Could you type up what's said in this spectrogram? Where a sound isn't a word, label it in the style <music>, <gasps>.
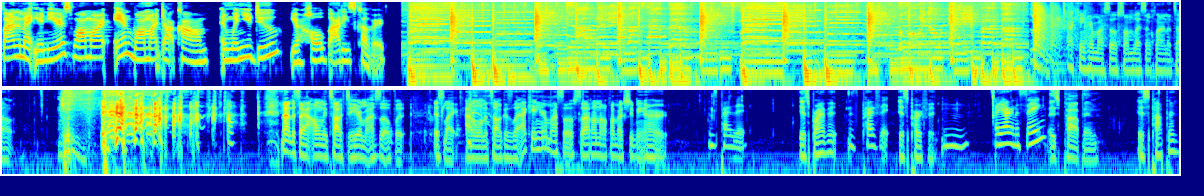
Find them at your nearest Walmart and walmart.com. And when you do, your whole body's covered. I can't hear myself, so I'm less inclined to talk. Not to say I only talk to hear myself, but it's like I don't want to talk. It's like I can't hear myself, so I don't know if I'm actually being heard. It's perfect. It's private. It's perfect. It's perfect. hmm Are y'all gonna sing? It's popping. It's popping.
